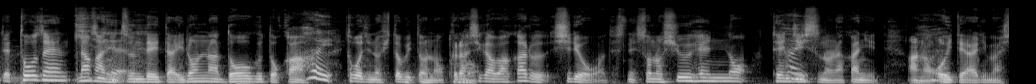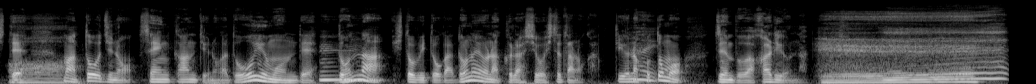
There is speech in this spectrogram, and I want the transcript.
で当然中に積んでいたいろんな道具とか、はい。当時の人々の暮らしが分かる資料をですねその周辺の展示室の中に、あの置いてありまして、あー。まあ、当時の戦艦っていうのがどういうもんで、うん。どんな人々がどのような暮らしをしてたのかっていうようなことも全部分かるようになって、へえ。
